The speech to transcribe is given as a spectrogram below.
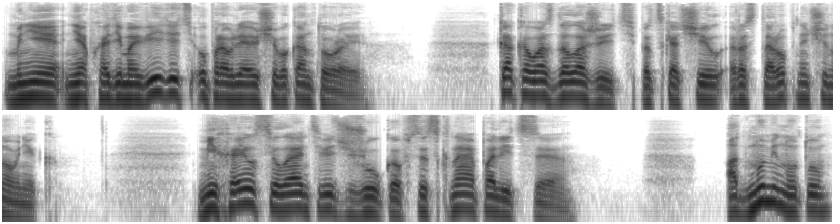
«Мне необходимо видеть управляющего конторой». «Как о вас доложить?» — подскочил расторопный чиновник. «Михаил Силантьевич Жуков, сыскная полиция». «Одну минуту».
